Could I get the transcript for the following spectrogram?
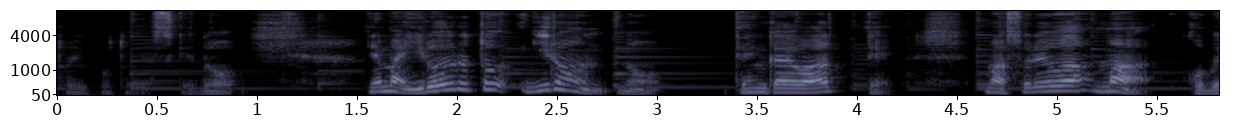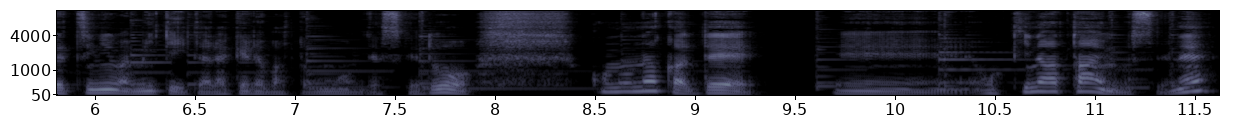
ということですけど、で、まあ、いろいろと議論の展開はあって、まあ、それは、まあ、個別には見ていただければと思うんですけど、この中で、えー沖縄タイムズでね、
